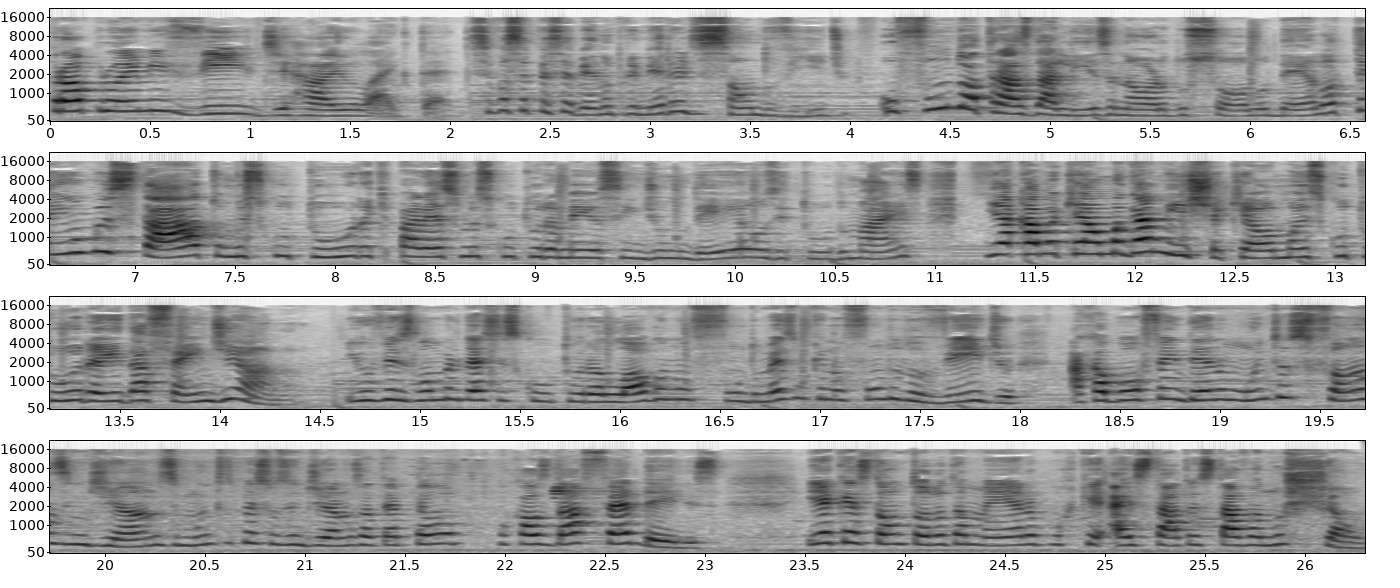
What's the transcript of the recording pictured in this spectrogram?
próprio MV de How You Like That. Se você perceber, na primeira edição do vídeo, o fundo atrás da Lisa, na hora do solo dela, tem uma estátua, uma escultura que parece uma escultura meio assim de um deus e tudo mais. E acaba que é uma ganisha, que é uma escultura aí da fé indiana. E o vislumbre dessa escultura logo no fundo, mesmo que no fundo do vídeo, acabou ofendendo muitos fãs indianos e muitas pessoas indianas até pelo, por causa da fé deles. E a questão toda também era porque a estátua estava no chão.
